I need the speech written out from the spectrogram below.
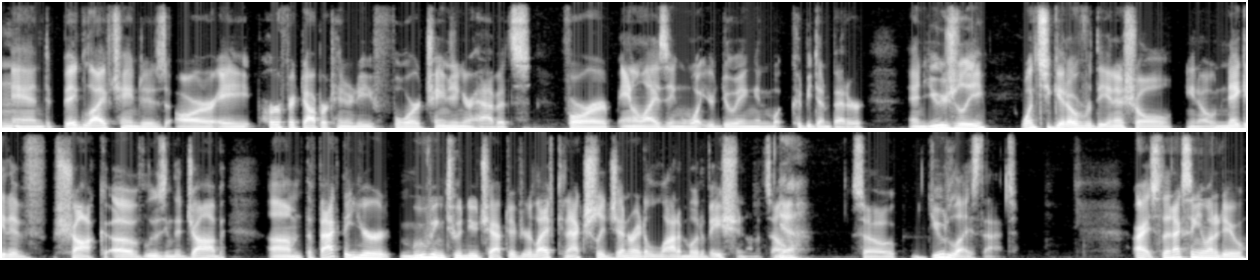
Hmm. And big life changes are a perfect opportunity for changing your habits, for analyzing what you're doing and what could be done better. And usually, once you get over the initial, you know, negative shock of losing the job, um, the fact that you're moving to a new chapter of your life can actually generate a lot of motivation on its own. yeah So utilize that. All right. So the next thing you want to do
